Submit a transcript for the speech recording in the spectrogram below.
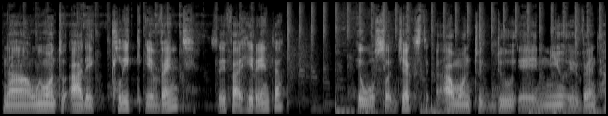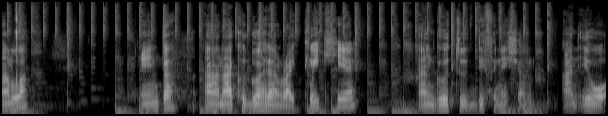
now we want to add a click event. So if i hit enter it will suggest i want to do a new event handler. Enter and I could go ahead and right click here and go to definition and it will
